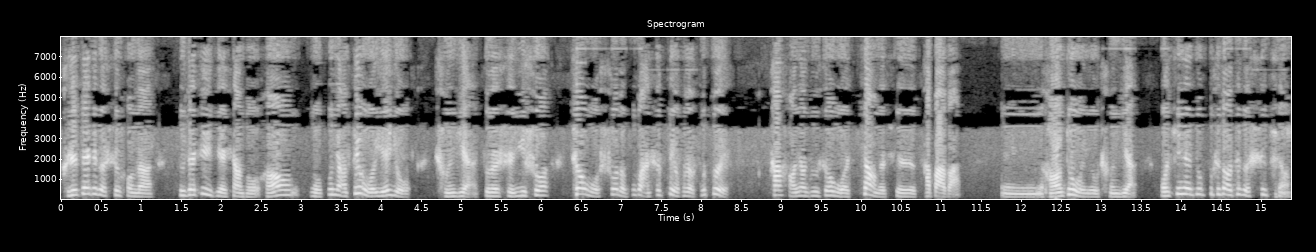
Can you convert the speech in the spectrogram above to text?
可是在这个时候呢，就在这一件上头，好像我姑娘对我也有成见，就是是一说，只要我说的不管是对或者不对，他好像就是说我像的是他爸爸。嗯，好像对我有成见，我现在就不知道这个事情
